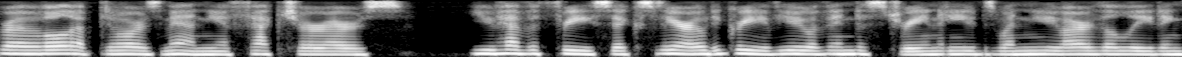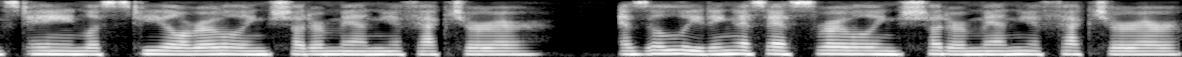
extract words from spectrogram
Roll up doors manufacturers. You have a 360 degree view of industry needs when you are the leading stainless steel rolling shutter manufacturer. As a leading SS rolling shutter manufacturer,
